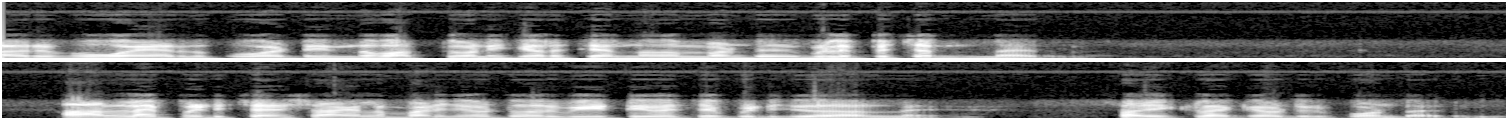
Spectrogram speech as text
അവർ പോയായിരുന്നു. പോയിട്ട് ഇന്ന് പത്ത് മണിക്ക് അവിടെ ചെല്ലണം കൊണ്ട് വിളിപ്പിച്ചിട്ടുണ്ടായിരുന്നു. ആളിനെ പിടിച്ച ശകലം പടിഞ്ഞോട്ട് ഒരു വീട്ടിൽ വെച്ച പിടിച്ചത് ആളിനെ. സൈക്കിളൊക്കെ അവിടെ ഇരിപ്പുണ്ടായിരുന്നു.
